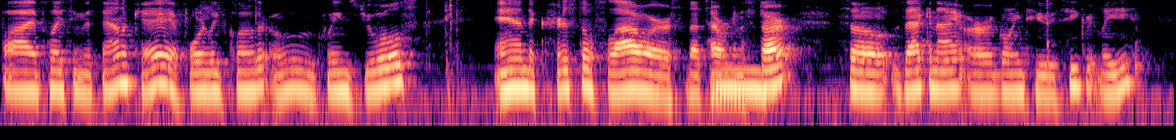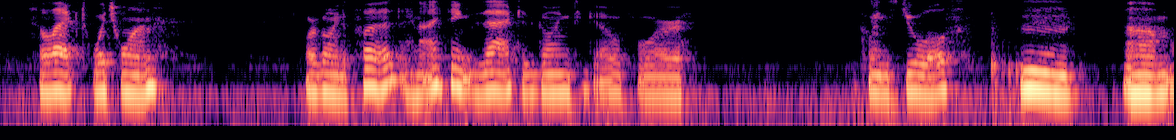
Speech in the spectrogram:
by placing this down. Okay, a four-leaf clover. Oh, Queen's jewels, and a crystal flower. So that's how we're gonna start. So Zach and I are going to secretly select which one we're going to put, and I think Zach is going to go for Queen's jewels. Hmm. Um,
